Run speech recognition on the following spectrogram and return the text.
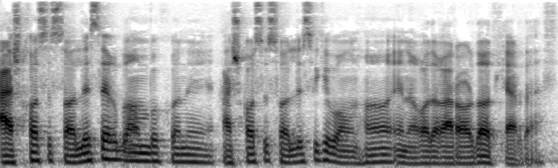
اشخاص سالس اقدام بکنه اشخاص سالسی که با اونها انعقاد قرارداد کرده است.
